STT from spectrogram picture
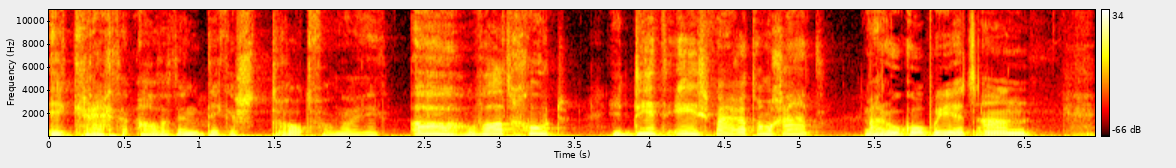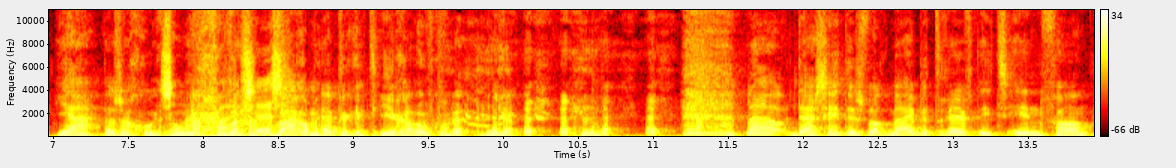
Ik krijg er altijd een dikke strot van. Dan denk ik, oh, wat goed. Dit is waar het om gaat. Maar hoe koppel je het aan ja, dat is een goede. Zondag 5, 6. Waarom heb ik het hier over? Ja. nou, daar zit dus wat mij betreft iets in van...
